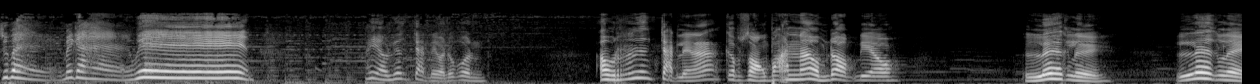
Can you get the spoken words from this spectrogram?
super mega win ให้เอาเรื่องจัดเลยว่ะทุกคน เอาเรื่องจัดเลยนะเกือบสองพันนะผมดอกเดียว เลิกเลย เลิกเลย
